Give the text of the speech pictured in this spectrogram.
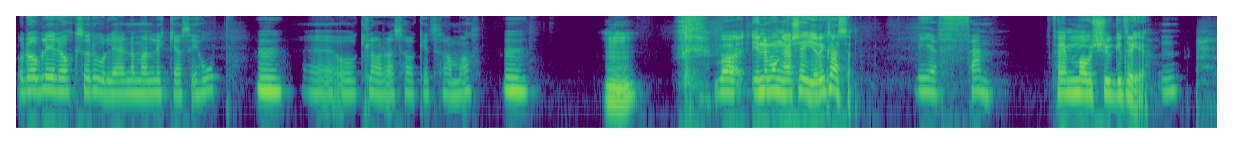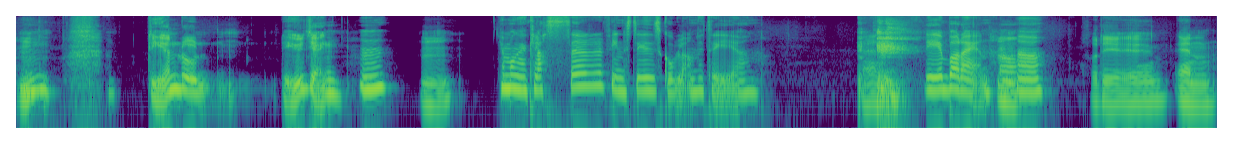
Och då blir det också roligare när man lyckas ihop Mm. eh, och klarar saker tillsammans. Mm. Mm. Vad- är det många tjejer i klassen? Vi är fem. Fem av 23? Mm. Mm. Det är ändå, det är ju ett gäng. Mm. Mm. Hur många klasser finns det i skolan i trean? En. Det är bara en. Ja. Ja. Så det är en,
